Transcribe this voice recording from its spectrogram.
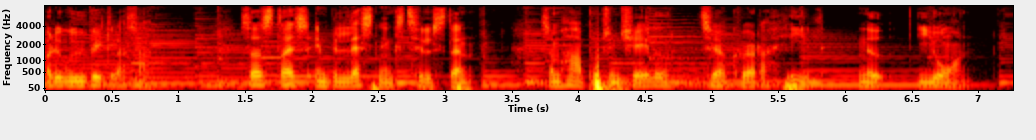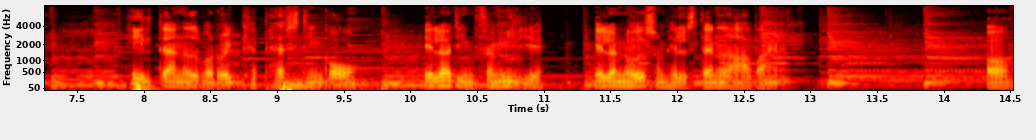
og det udvikler sig, så er stress en belastningstilstand, som har potentialet til at køre dig helt ned i jorden. Helt derned, hvor du ikke kan passe din gård, eller din familie, eller noget som helst andet arbejde. Og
